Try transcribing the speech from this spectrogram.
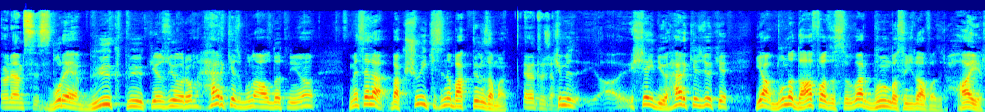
Önemsiz. buraya büyük büyük yazıyorum. Herkes bunu aldatıyor. Mesela bak şu ikisine baktığın zaman. Evet hocam. Şimdi şey diyor herkes diyor ki ya bunda daha fazlası var bunun basıncı daha fazladır. Hayır.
